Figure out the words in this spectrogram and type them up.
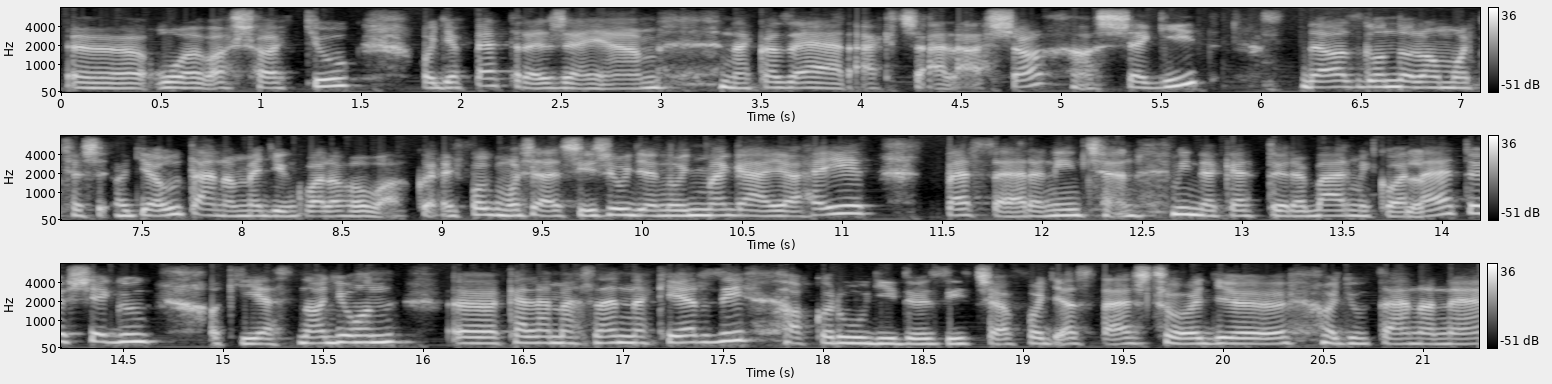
ö, olvashatjuk, hogy a petrezselyemnek az elrákcsálása, az segít, de azt gondolom, hogyha, hogyha utána megyünk valahova, akkor egy fogmosás is ugyanúgy megállja a helyét, persze erre nincsen mind a kettőre bármikor lehetőségünk, aki ezt nagyon ö, kellemetlennek érzi, akkor úgy időzítse a fogyasztást, hogy, ö, hogy utána ne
